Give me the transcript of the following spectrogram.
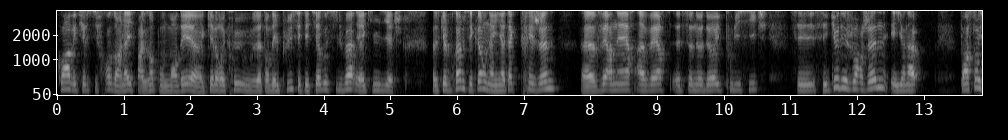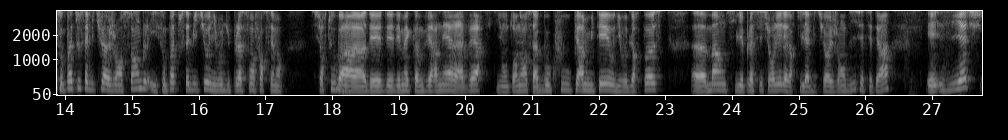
quand avec Chelsea France dans le live, par exemple, on demandait euh, quelle recrue vous attendez le plus, c'était Thiago Silva et Hakim Ziyech. Parce que le problème, c'est que là, on a une attaque très jeune. Euh, Werner, Havertz, Hudson Odoi, Pulisic, c'est que des joueurs jeunes et il y en a pour l'instant, ils sont pas tous habitués à jouer ensemble et ils sont pas tous habitués au niveau du placement forcément. Surtout bah, des, des, des, mecs comme Werner et Havertz qui ont tendance à beaucoup permuter au niveau de leur poste. Euh, Mount, il est placé sur l'île alors qu'il est habitué à jouer en 10, etc. Et Ziyech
